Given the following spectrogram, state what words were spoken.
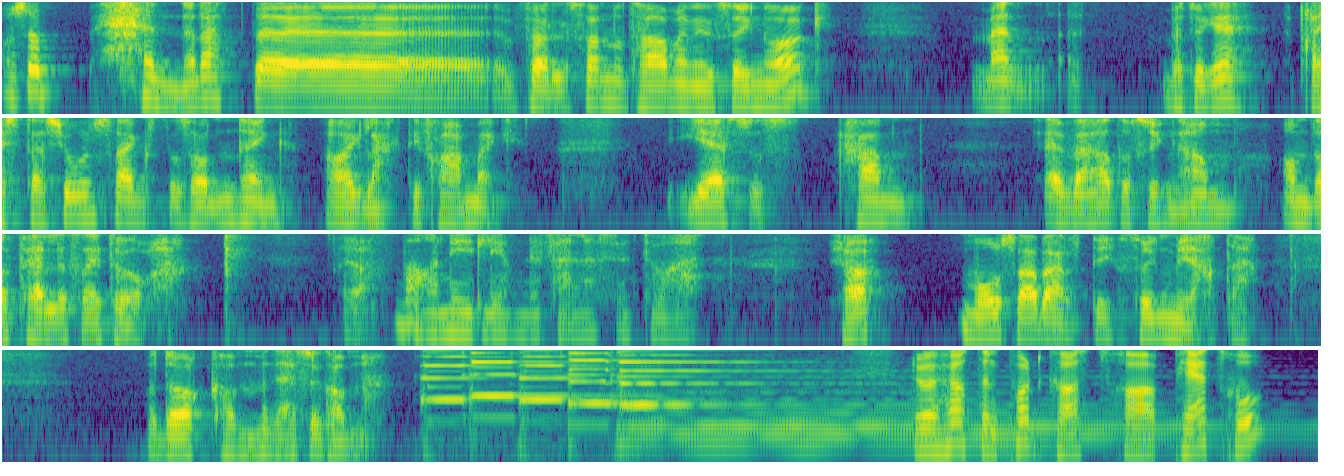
Og så hender det at uh, følelsene tar meg i synger òg. Men vet du hva? Prestasjonsangst og sånne ting har jeg lagt ifra meg. Jesus, han er verd å synge om, om det felles ei tåre. Ja. Bare nydelig om det felles en tåre. Ja, mor sa det alltid. Syng med hjertet. Og da kommer det som kommer. Du har hørt en podkast fra Petro.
